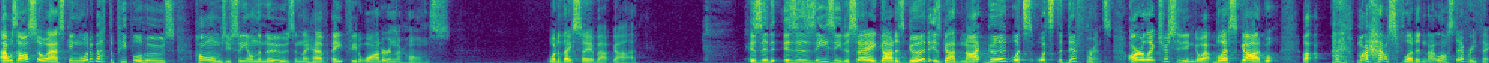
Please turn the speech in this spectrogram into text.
I was also asking, what about the people whose homes you see on the news and they have eight feet of water in their homes? What do they say about God? Is it, is it as easy to say God is good? Is God not good? What's, what's the difference? Our electricity didn't go out. Bless God. Well, uh, I, my house flooded and I lost everything.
